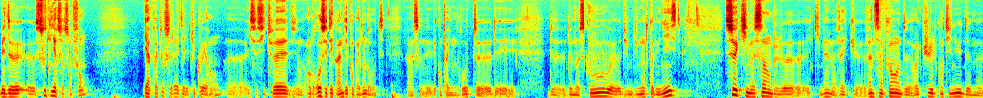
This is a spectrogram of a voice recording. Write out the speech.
mais de soutenir sur son fond. Et après tout, cela était les plus cohérents. Ils se situaient, disons, en gros, c'était quand même des compagnons de route. Hein, des compagnons de route euh, de, Moscou, euh, du, monde communiste. Ceux qui me semblent, qui même avec 25 ans de recul continuent de me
